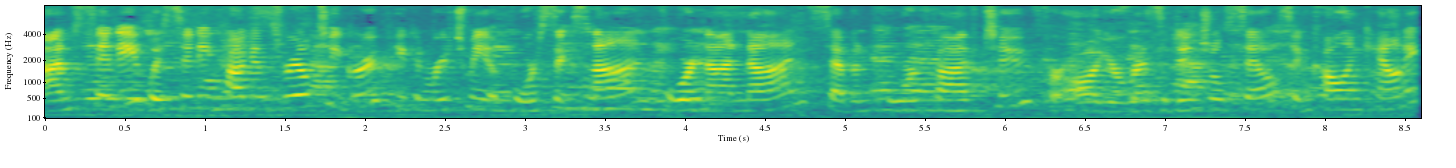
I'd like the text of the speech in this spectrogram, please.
I'm Cindy with Cindy Coggins Realty Group. You can reach me at 469 499 7452 for all your residential sales in Collin County,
